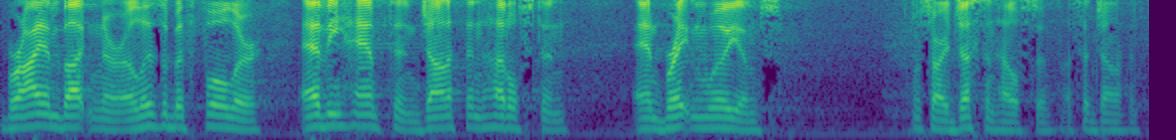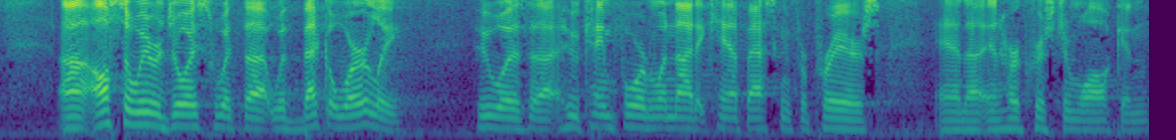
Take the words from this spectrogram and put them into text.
Brian Buckner, Elizabeth Fuller, Evie Hampton, Jonathan Huddleston, and Brayton Williams. I'm sorry, Justin Huddleston. I said Jonathan. Uh, also, we rejoice with, uh, with Becca Worley, who, was, uh, who came forward one night at camp asking for prayers. and uh, in her Christian walk. And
